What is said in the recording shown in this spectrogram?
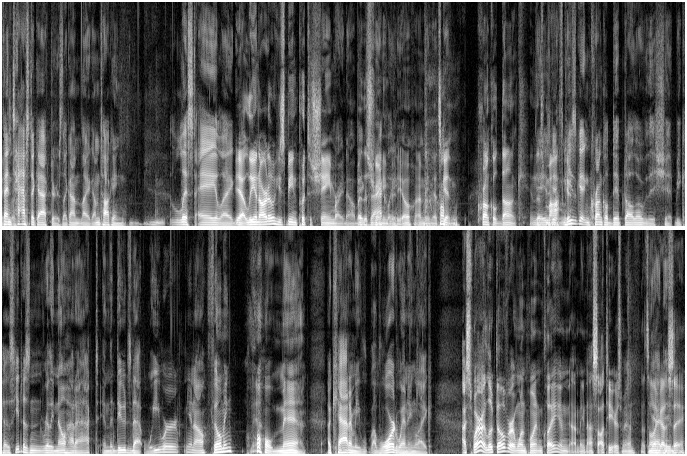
fantastic actors. Like I'm like I'm talking list A. Like Yeah, Leonardo, he's being put to shame right now by this training video. I mean, it's getting crunkle dunk in Yeah, this he's, moth. getting, he's getting crunkle dipped all over this shit because he doesn't really know how to act. And the dudes that we were, you know, filming, oh man, Academy Award winning. Like, I swear I looked over at one point in Clay, and I mean, I saw tears, man. That's all I got to say.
